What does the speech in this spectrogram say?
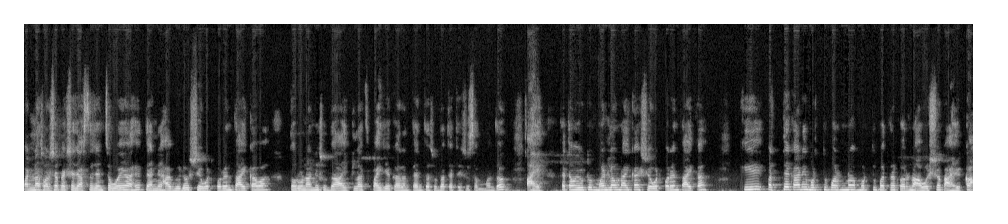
पन्नास वर्षापेक्षा जास्त ज्यांचं वय आहे त्यांनी हा व्हिडिओ शेवटपर्यंत ऐकावा. तरुणांनी सुद्धा ऐकलाच पाहिजे कारण त्यांचासुद्धा त्याच्याशी संबंध आहे. त्याच्यामुळे यूट्यूब मन लावून ऐका शेवटपर्यंत ऐका की प्रत्येकाने मृत्यूपर्ण मृत्यूपत्र करणं आवश्यक आहे का?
